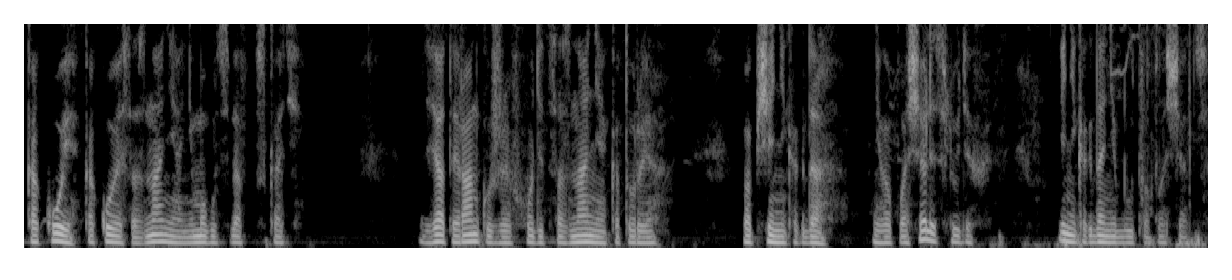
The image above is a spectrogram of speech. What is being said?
какой, какое сознание они могут себя впускать. В девятый ранг уже входит сознание, которые вообще никогда не воплощались в людях и никогда не будут воплощаться.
